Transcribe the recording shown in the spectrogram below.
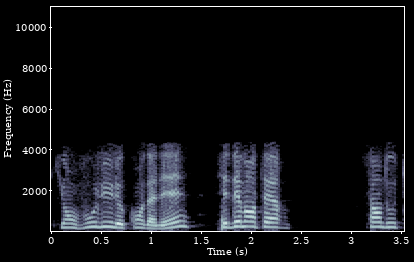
qui ont voulu le condamner, c'est des menteurs, sans doute.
